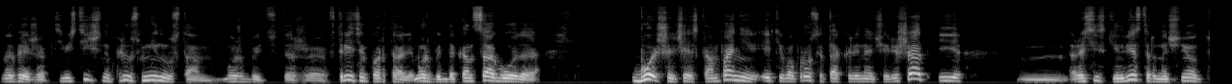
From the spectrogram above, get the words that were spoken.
ну, опять же, оптимистично, плюс-минус там, может быть, даже в третьем квартале, может быть, до конца года, большая часть компаний эти вопросы так или иначе решат. И российский инвестор начнет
